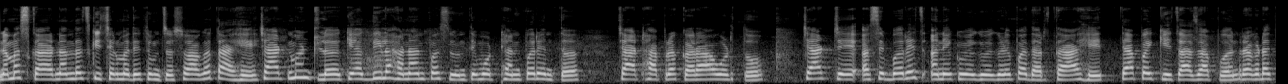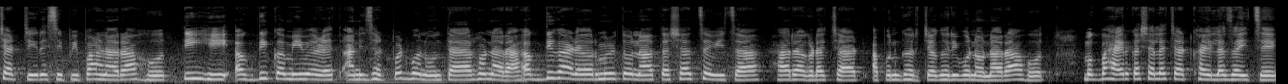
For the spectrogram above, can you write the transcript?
नमस्कार नंदाज किचनमध्ये तुमचं स्वागत आहे. चाट म्हटलं की अगदी लहानांपासून ते मोठ्यांपर्यंत चाट हा प्रकार आवडतो. चाटचे असे बरेच अनेक वेगवेगळे पदार्थ आहेत. त्यापैकीच आज आपण रगडा चाटची रेसिपी पाहणार आहोत. तीही अगदी कमी वेळेत आणि झटपट बनवून तयार होणारा अगदी गाड्यावर मिळतो ना तशाच चवीचा हा रगडा चाट आपण घरच्या घरी बनवणार आहोत. मग बाहेर कशाला चाट खायला जायचे?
